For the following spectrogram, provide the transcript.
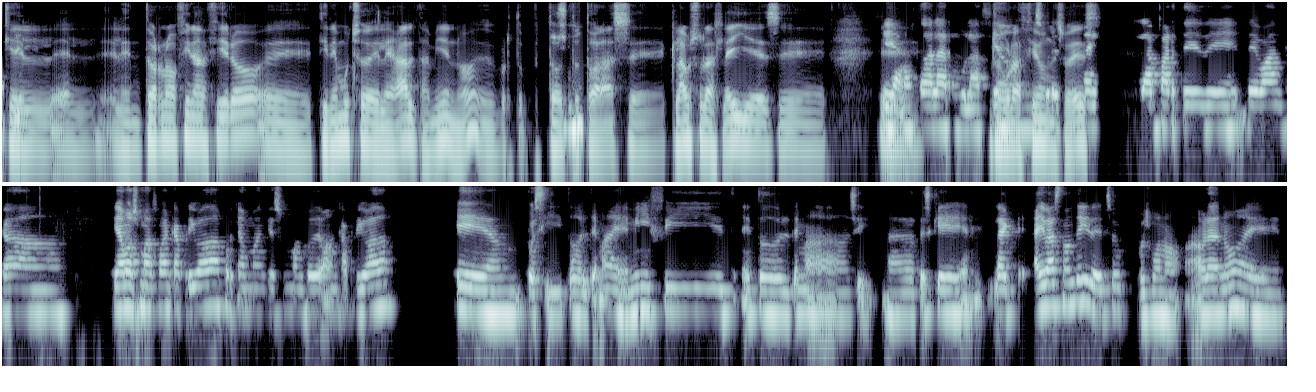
que el, el, entorno financiero eh, tiene mucho de legal también, ¿no? Eh, por Todas las eh, cláusulas, leyes. Eh, y además toda la regulación. Regulación, eso es. La parte de, de banca, digamos, más banca privada, porque Ambank es un banco de banca privada. Eh, pues sí, todo el tema de MIFID, eh, todo el tema, sí, la verdad es que hay bastante y de hecho, pues bueno, ahora no, eh,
